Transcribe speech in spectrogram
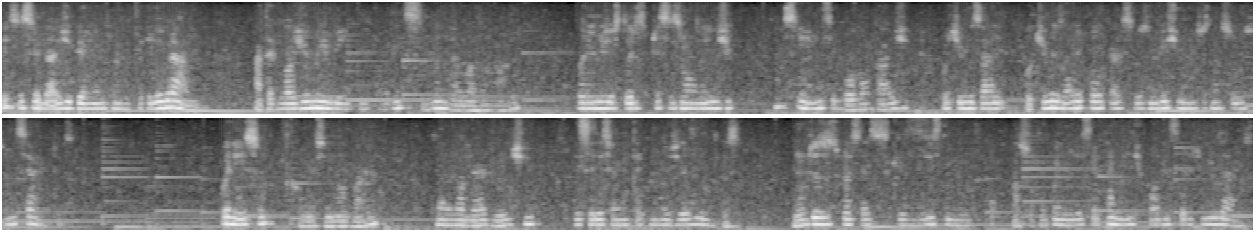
e a sociedade ganha um planeta equilibrado. A tecnologia e o meio ambiente podem sim a lado, Porém, os gestores precisam, além de consciência e boa vontade, otimizar, otimizar e colocar seus investimentos nas soluções certas. Por isso, comece a inovar com um olhar verde e selecione tecnologias limpas. Muitos dos processos que existem na sua companhia certamente podem ser otimizados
